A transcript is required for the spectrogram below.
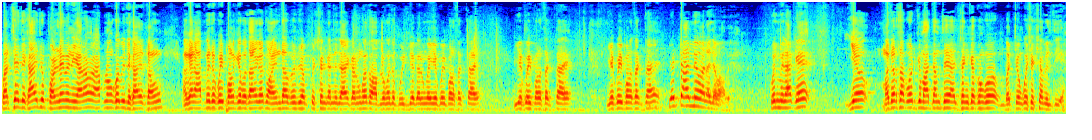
पर्चे दिखाए जो पढ़ने में नहीं आ रहा, और आप लोगों को भी दिखा देता हूँ। अगर आप में तो कोई पढ़ के बताएगा तो आइंदा फिर जब क्वेश्चन करने जाया करूँगा तो आप लोगों से पूछ लिया करूँगा, ये कोई पढ़ सकता है? ये कोई पढ़ सकता है? ये कोई पढ़ सकता है? ये टालने वाला जवाब है। कुल मिला के ये मदरसा बोर्ड के माध्यम से अल्पसंख्यकों को, बच्चों को शिक्षा मिलती है।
